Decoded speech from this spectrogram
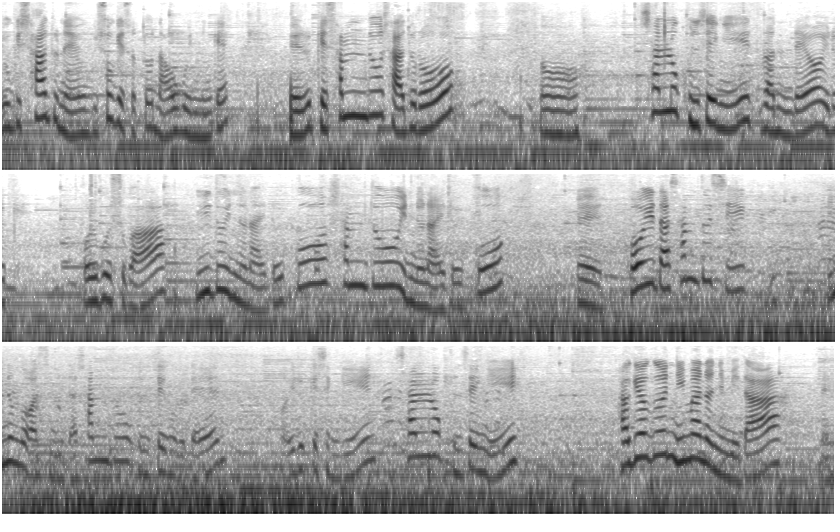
여기 4두네요. 여기 속에서 또 나오고 있는 게 네, 이렇게 3두 4두로 어, 샬롯 군생이 들어왔는데요. 이렇게 얼굴 수가 2두 있는 아이도 있고 3두 있는 아이도 있고 네, 거의 다 3두씩 있는 것 같습니다. 3두 군생으로 된 어, 이렇게 생긴 샬롯 군생이 가격은 2만원입니다. 네.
